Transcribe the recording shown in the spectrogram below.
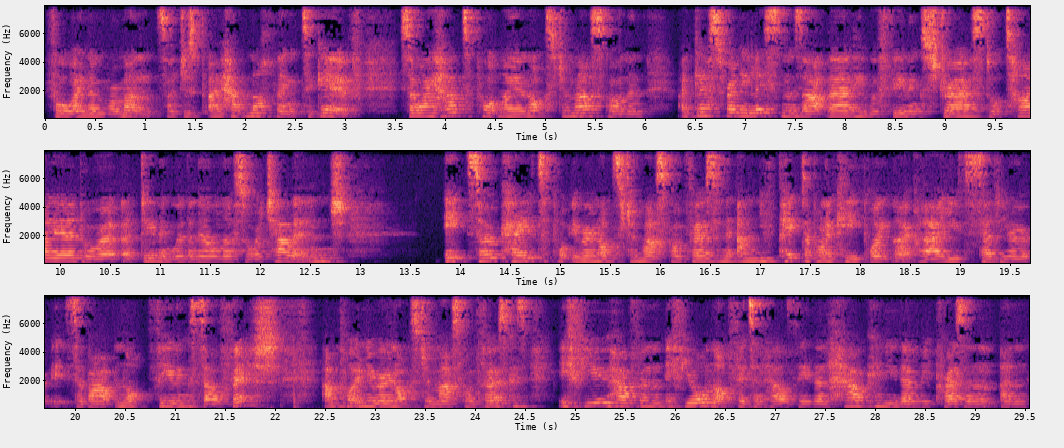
for a number of months. I just, I had nothing to give. So I had to put my own oxygen mask on. And I guess for any listeners out there who were feeling stressed or tired or are, dealing with an illness or a challenge, it's okay to put your own oxygen mask on first. And, and you've picked up on a key point there, Claire. You said, you know, it's about not feeling selfish and putting your own oxygen mask on first. Because if you haven't, if you're not fit and healthy, then how can you then be present and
